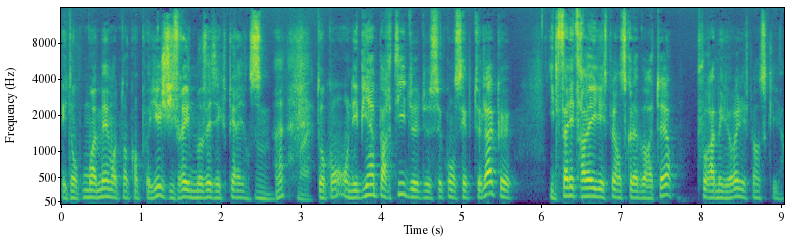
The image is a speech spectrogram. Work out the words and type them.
et donc moi-même en tant qu'employé, je vivrai une mauvaise expérience. Mmh. Hein. Donc on, est bien parti de, ce concept-là que il fallait travailler l'expérience collaborateur pour améliorer l'expérience client.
